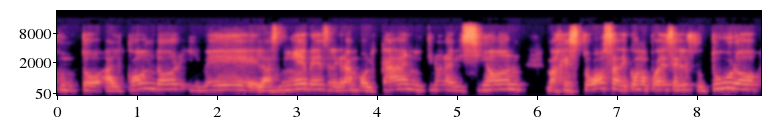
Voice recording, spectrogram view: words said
junto al cóndor y ve las nieves del gran volcán y tiene una visión majestuosa de cómo puede ser el futuro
